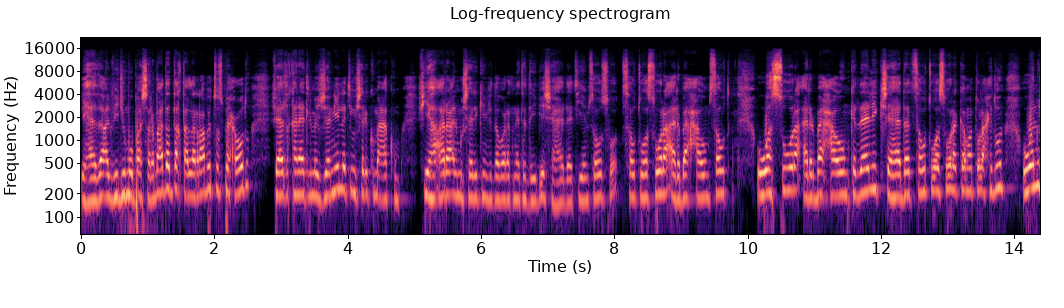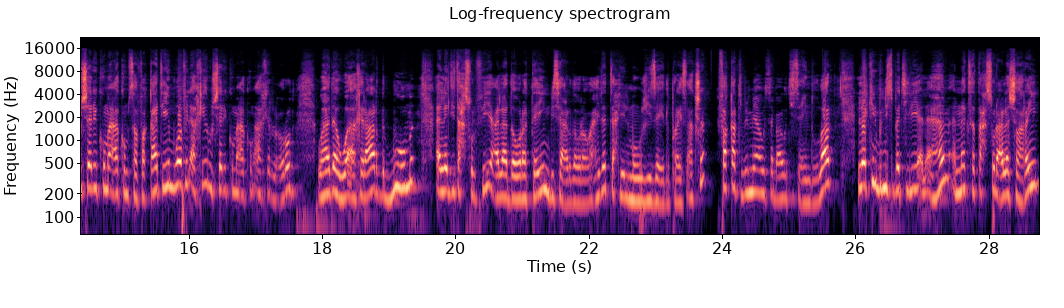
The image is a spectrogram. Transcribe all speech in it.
لهذا الفيديو مباشرة. بعد الضغط على الرابط تصبح عضو في هذه القناة المجانية التي أشارك معكم فيها آراء المشاركين في دورتنا التدريبية شهاداتهم صوت وصورة أرباحهم صوت والصورة أرباحهم. كذلك شهادات صوت وصورة كما تلاحظون. ونشارك معكم صفقاتهم. وفي الأخير أشارك معكم آخر العروض. وهذا هو آخر عرض بوم الذي تحصل فيه على دورتين بسعر دورة واحدة. تحليل الموجي زائد ال price action فقط ب 197 دولار. لكن بالنسبة لي الأهم أنك ستحصل على شهرين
